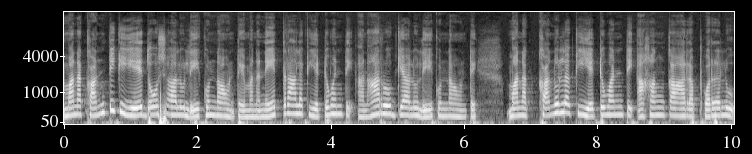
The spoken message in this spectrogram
మన కంటికి ఏ దోషాలు లేకుండా ఉంటే మన నేత్రాలకి ఎటువంటి అనారోగ్యాలు లేకుండా ఉంటే మన కనులకి ఎటువంటి అహంకార పొరలు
